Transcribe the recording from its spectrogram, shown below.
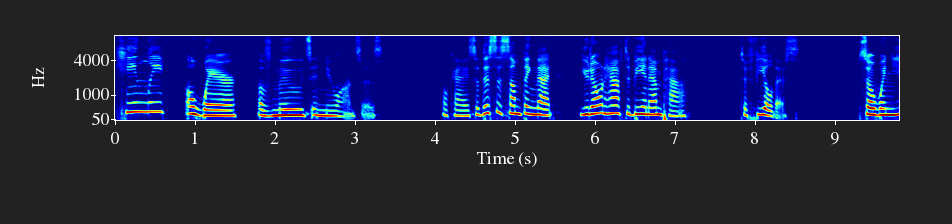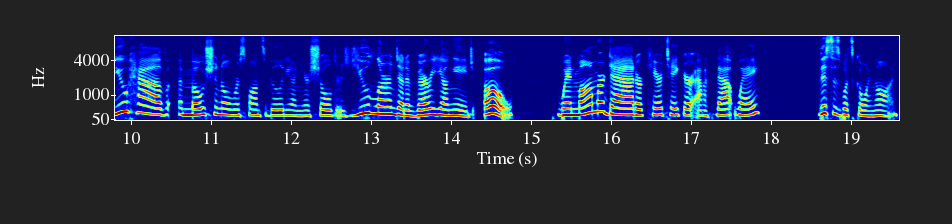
Keenly aware of moods and nuances. Okay, so this is something that you don't have to be an empath to feel this. So when you have emotional responsibility on your shoulders, you learned at a very young age oh, when mom or dad or caretaker act that way, this is what's going on.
